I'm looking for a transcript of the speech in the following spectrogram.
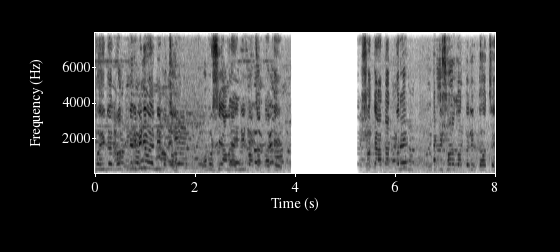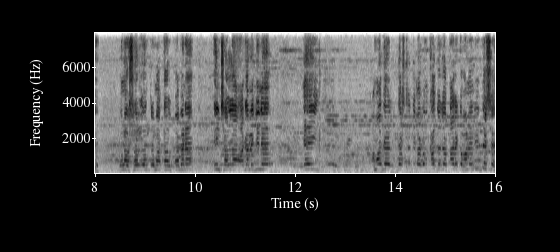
শহীদের রক্তের বিনিময়ের নির্বাচন। অবশ্যই আমরা এই নির্বাচনটাকে সাথে আঘাত করে একটি ষড়যন্ত্র লিপ্ত হচ্ছে। কোনো ষড়যন্ত্র মাতাল পাবে না। ইনশাল্লাহ আগামী দিনে এই আমাদের দেশটাতে বেগম খাদ্য তারেক রহমানের নির্দেশে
